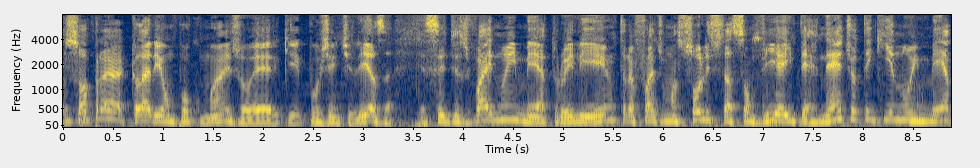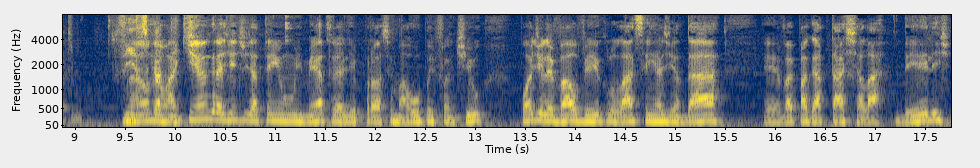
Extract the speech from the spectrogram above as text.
só para clarear um pouco mais, o Eric, por gentileza, você diz, vai no Inmetro, ele entra, faz uma solicitação Sim. via internet ou tem que ir no hum. Inmetro fisicamente? Não, não, aqui em Angra a gente já tem um Inmetro ali próximo à UPA Infantil, pode levar o veículo lá sem agendar, é, vai pagar a taxa lá deles,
